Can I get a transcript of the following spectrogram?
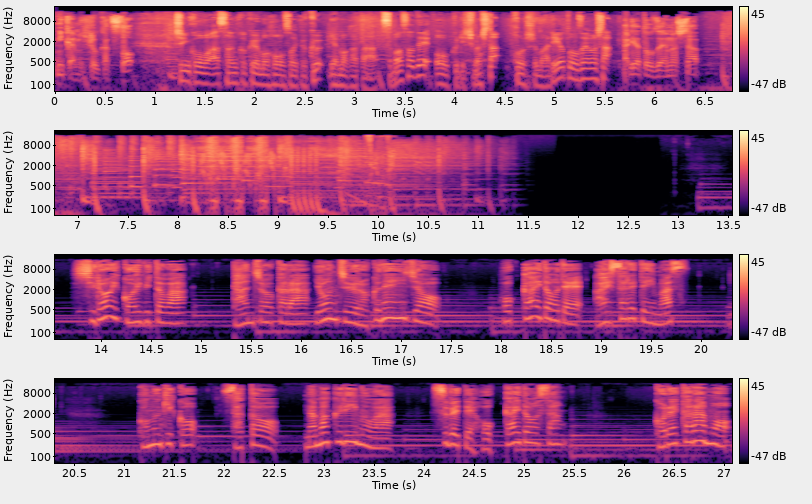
三上弘勝と進行は三角山放送局山形翼でお送りしました。今週もありがとうございました。ありがとうございました。白い恋人は誕生から46年以上北海道で愛されています。小麦粉砂糖生クリームはすべて北海道産。これからも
